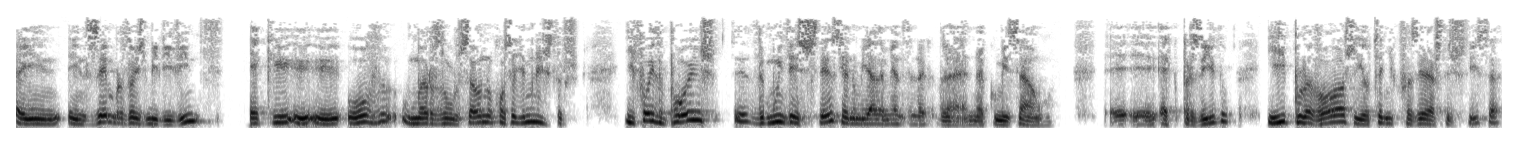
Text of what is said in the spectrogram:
em, em dezembro de 2020 é que houve uma resolução no Conselho de Ministros. E foi depois de muita insistência, nomeadamente na, na, na Comissão é que presido, e pela voz, e eu tenho que fazer esta justiça,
